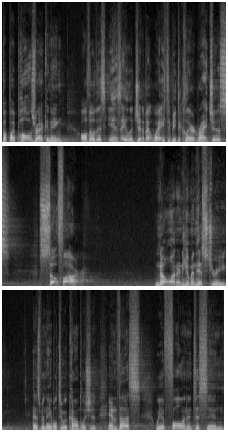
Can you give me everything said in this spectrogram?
But by Paul's reckoning, although this is a legitimate way to be declared righteous, so far, no one in human history has been able to accomplish it. And thus, we have fallen into sin,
